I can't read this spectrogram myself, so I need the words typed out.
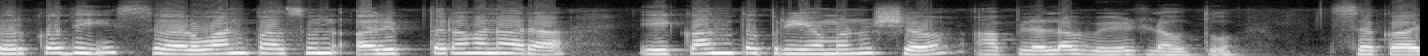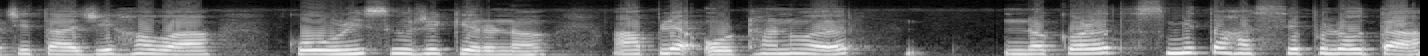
तर कधी सर्वांपासून अलिप्त राहणारा एकांत प्रिय मनुष्य आपल्याला वेळ लावतो. सकाळची ताजी हवा कोवळी सूर्यकिरणं आपल्या ओठांवर नकळत स्मित हास्य फुलवता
